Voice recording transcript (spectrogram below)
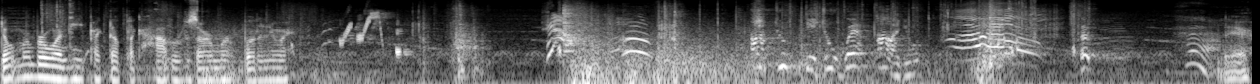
don't remember when he picked up like half of his armor, but anyway. R2-D2, where are you? Ah! There.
